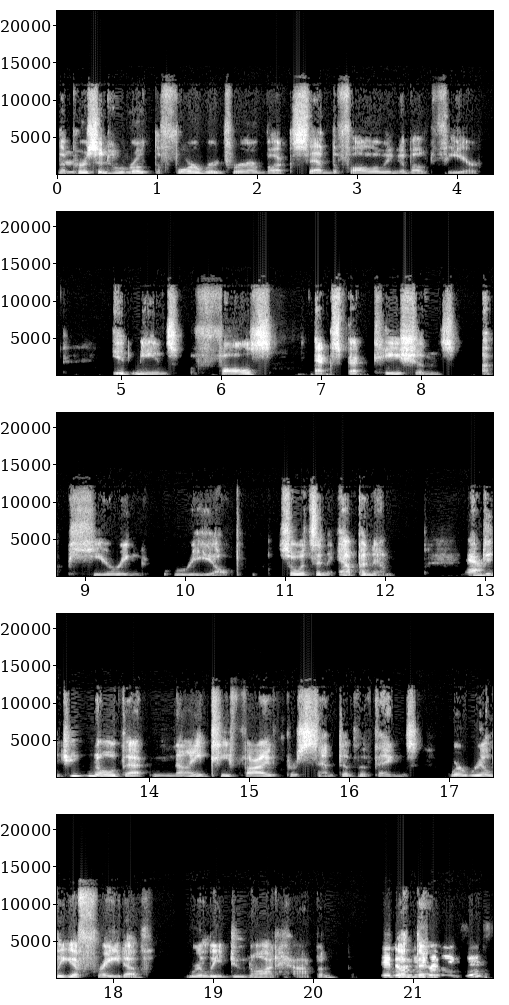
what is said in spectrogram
the mm-hmm. person who wrote the foreword for our book, said the following about fear it means false expectations appearing real. So it's an eponym. Yeah. And did you know that 95% of the things we're really afraid of really do not happen? They don't even exist.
